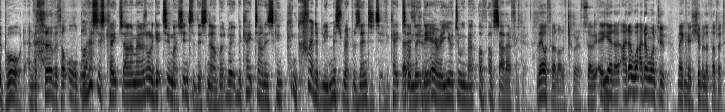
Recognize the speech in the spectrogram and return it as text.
the board, and the servers are all black. Well, this is Cape Town. I mean, I don't want to get too much into this now, but, but, but Cape Town is incredibly misrepresentative. Cape Town, the, the, area you're talking about of, of, South Africa. There are also a lot of tourists. So, uh, mm. yeah, I don't, I don't want to make mm. a shibboleth of it,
